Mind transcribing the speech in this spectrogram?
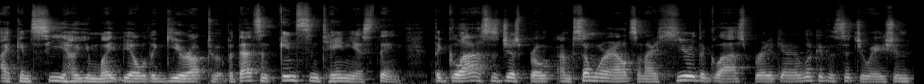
I can see how you might be able to gear up to it, but that's an instantaneous thing. The glass is just broke. I'm somewhere else and I hear the glass break and I look at the situation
